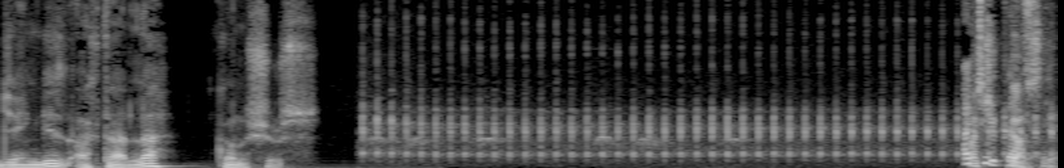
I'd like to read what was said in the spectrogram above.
Cengiz Aktar'la konuşuruz. Açık Gazete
